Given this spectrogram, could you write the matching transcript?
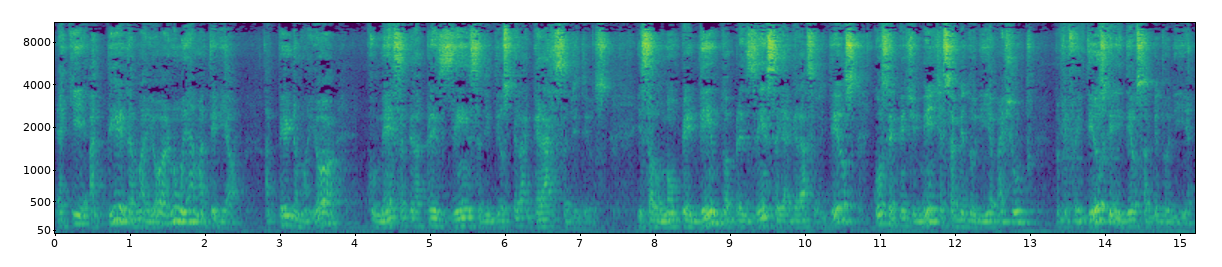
é que a perda maior não é a material. A perda maior começa pela presença de Deus, pela graça de Deus. E Salomão, perdendo a presença e a graça de Deus, consequentemente a sabedoria vai junto, porque foi Deus que lhe deu sabedoria.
